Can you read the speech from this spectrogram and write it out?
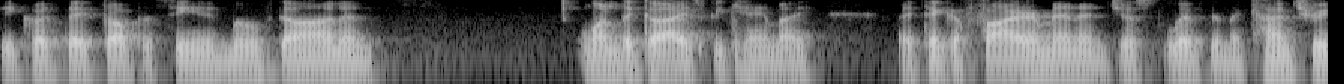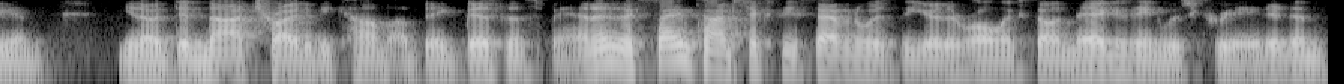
because they felt the scene had moved on, and one of the guys became a, I think, a fireman and just lived in the country and you know did not try to become a big businessman. And at the same time, '67 was the year that Rolling Stone magazine was created and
